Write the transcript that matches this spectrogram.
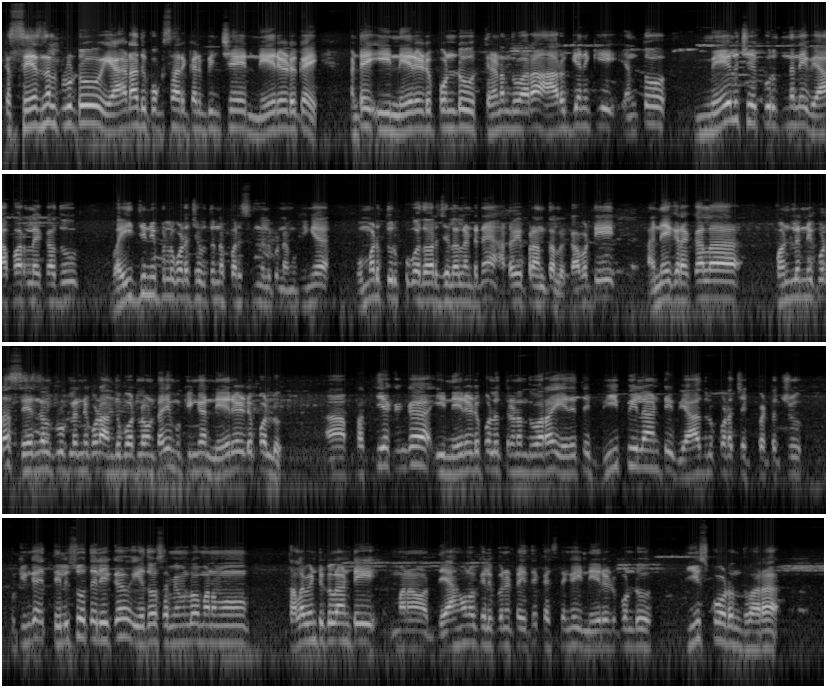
ఇక seasonal fruit ఏడాదికి ఒకసారి కనిపించే నేరేడుకాయ. అంటే ఈ నేరేడు పండు తినడం ద్వారా ఆరోగ్యానికి ఎంతో మేలు చేకూరుతుందని వ్యాపారులే కాదు వైద్య నిపుణులు కూడా చెబుతున్న పరిస్థితి నెలకొన్నాయి. ముఖ్యంగా ఉమ్మడి తూర్పుగోదావరి జిల్లాలు అంటేనే అటవీ ప్రాంతాలు. కాబట్టి అనేక రకాల పండ్లన్నీ కూడా సీజనల్ ఫ్రూట్లన్నీ కూడా అందుబాటులో ఉంటాయి. ముఖ్యంగా నేరేడు పళ్ళు. ప్రత్యేకంగా ఈ నేరేడు పళ్ళు తినడం ద్వారా ఏదైతే బీపీ లాంటి వ్యాధులు కూడా చెక్ పెట్టచ్చు. ముఖ్యంగా తెలుసో తెలియక ఏదో సమయంలో మనము తల వెంట్రుక లాంటి మన దేహంలోకి వెళ్ళిపోయినట్టయితే ఖచ్చితంగా ఈ నేరేడు పండు తీసుకోవడం ద్వారా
